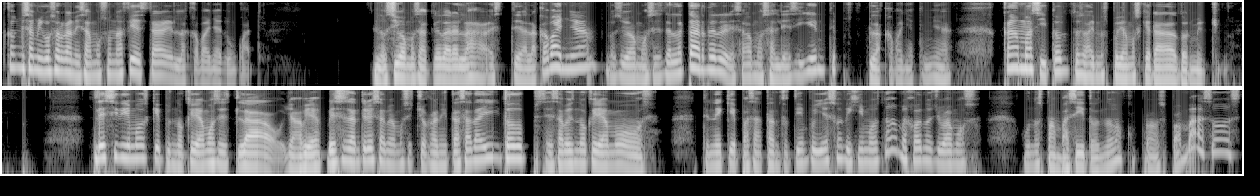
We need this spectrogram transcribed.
con mis amigos organizamos una fiesta en la cabaña de un cuate. Nos íbamos a quedar a la, este, a la cabaña, nos íbamos desde la tarde, regresábamos al día siguiente, pues, la cabaña tenía camas y todo, entonces ahí nos podíamos quedar a dormir chingón. Decidimos que pues no queríamos, la, ya había veces anteriores habíamos hecho ganitas ahí y todo, pues esa vez no queríamos tener que pasar tanto tiempo y eso dijimos, no, mejor nos llevamos unos pambacitos, ¿no? Compramos pambazos,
